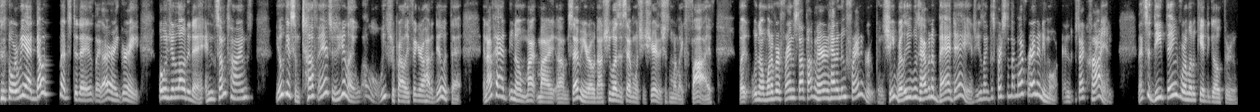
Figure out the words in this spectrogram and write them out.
or we had donuts today. It's like, all right, great. What was your low today? And sometimes you'll get some tough answers. You're like, whoa, we should probably figure out how to deal with that. And I've had, you know, my my um, seven year old now. She wasn't seven when she shared it. She's more like five. But you know, one of her friends stopped talking to her and had a new friend group, and she really was having a bad day. And she's like, "This person's not my friend anymore," and start crying. That's a deep thing for a little kid to go through.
